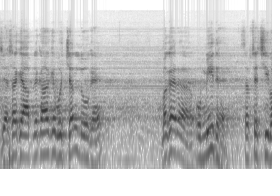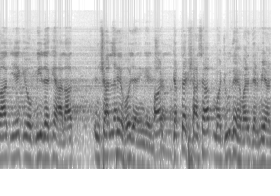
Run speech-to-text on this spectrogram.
जैसा कि आपने कहा कि वो चंद लोग हैं, मगर उम्मीद है। सबसे अच्छी बात यह कि उम्मीद है कि हालात इंशाल्लाह। हो जाएँगे और जब तक शाह साहब मौजूद हैं हमारे दरमियान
